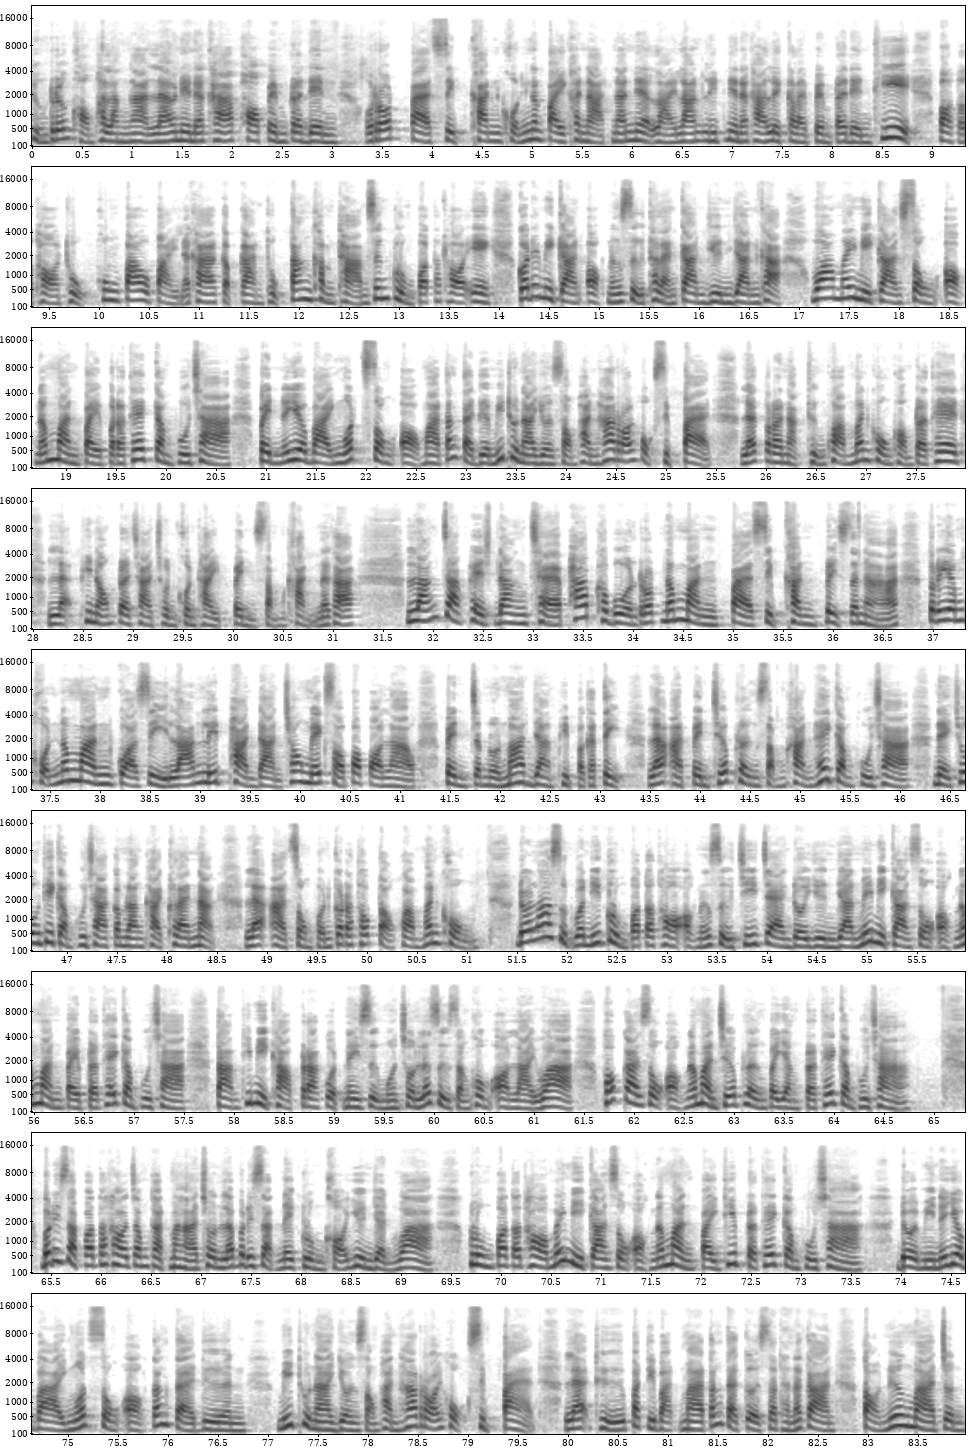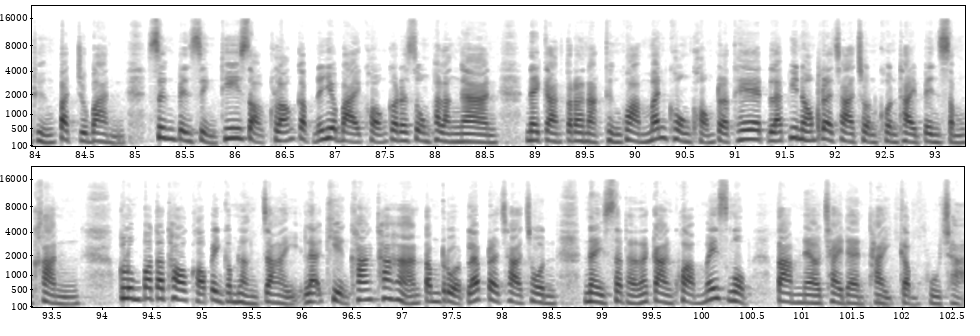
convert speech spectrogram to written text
ถึงเรื่องของพลังงานแล้วเนี่ยนะคะ พอเป็นประเด็นรถ 80 คันขนกันไปขนาดนั้นเนี่ยหลายล้านลิตรเนี่ยนะคะเลยกลายเป็นประเด็นที่ปตทถูกพุ่งเป้าไปนะคะ กับการถูกตั้งคำถาม ซึ่งกลุ่มปตทเอง ก็ได้มีการออกหนังสือแถลงการยืนยันค่ะ ว่าไม่มีการส่งออกน้ำมันไปประเทศกัมพูชา เป็นนโยบายงดส่งออกมาตั้งแต่เดือนมิถุนายน 2568 และตระหนักถึงความมั่นคงของประเทศ และพี่น้องประชาชนคนไทยเป็นสำคัญนะคะ หลังจากเพจดังแฉภาพขบวนรถน้ำมัน 80 คันปริศนา เตรียมขนน้ำมันกว่า 4 ล้านลิตร ผ่านด่านช่องเม็กสปปลาว เป็นจำนวนมากอย่างผิดปกติ และอาจเป็นเชื้อเพลิงสำคัญให้กัมพูชา ในช่วงที่กัมพูชากำลังขาดแคลนหนัก และอาจส่งผลกระทบต่อความมั่นคง โดยล่าสุดวันนี้กลุ่มปตทออกหนังสือชี้แจง โดยยืนยันไม่มีการส่งออกน้ำมันไปประเทศกัมพูชา ตามที่มีข่าวปรากฏในสื่อมวลชนและสื่อสังคมออนไลน์ว่าพบการส่งออกน้ำมันเชื้อเพลิงไปยังประเทศกัมพูชา บริษัทปตทจำกัดมหาชนและบริษัทในกลุ่มขอยืนยันว่า กลุ่มปตทไม่มีการส่งออกน้ำมันไปที่ประเทศกัมพูชา โดยมีนโยบายงดส่งออกตั้งแต่เดือน มิถุนายน 2568 และถือปฏิบัติมาตั้งแต่เกิดสถานการณ์ต่อเนื่องมาจนถึงปัจจุบัน ซึ่งเป็นสิ่งที่สอดคล้องกับนโยบายของกระทรวงพลังงาน ในการตระหนักถึงความมั่นคงของประเทศ และพี่น้องประชาชนคนไทยเป็นสำคัญ กลุ่มปตทขอเป็นกำลังใจ และเคียงข้างทหารตำรวจและประชาชนในสถานการณ์ความไม่สงบตามแนวชายแดนไทยกัมพูชา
